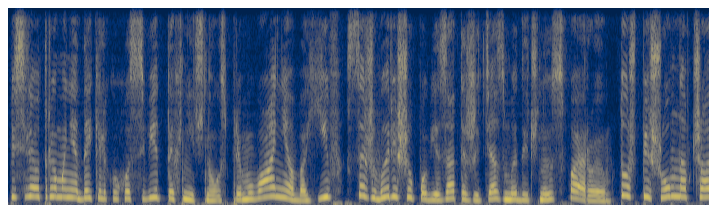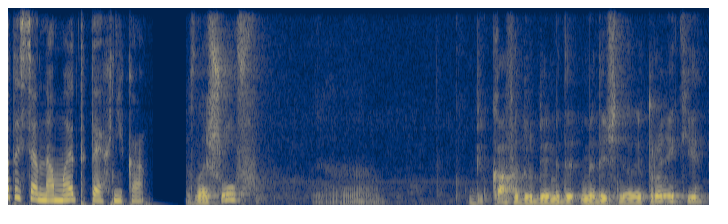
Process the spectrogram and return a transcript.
Після отримання декількох освіт технічного спрямування вагів все ж вирішив пов'язати життя з медичною сферою, тож пішов навчатися на медтехніка. Знайшов кафедру біомедичної електроніки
